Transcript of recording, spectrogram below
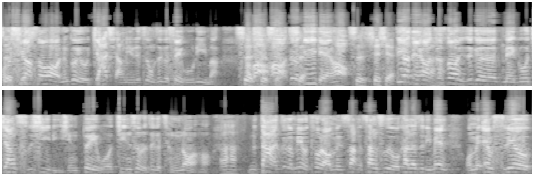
我们希望说哈，能够有加强你的这种这个说服力嘛，好不好？啊，这个第一点哈。是，谢谢。第二点哈，就是说你这个美国将持续履行对我经受的这个承诺哈。啊。那当然这个没有错了。我们上上次我看到这里面，我们 F 十六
